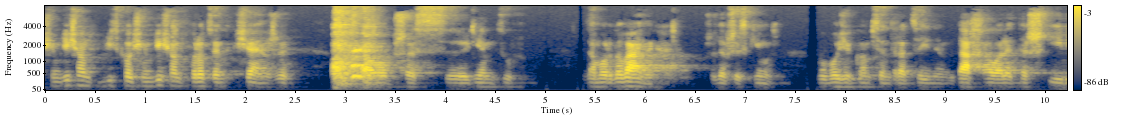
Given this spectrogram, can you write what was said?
80, blisko 80% księży zostało przez Niemców zamordowanych, przede wszystkim w obozie koncentracyjnym w Dachau, ale też i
